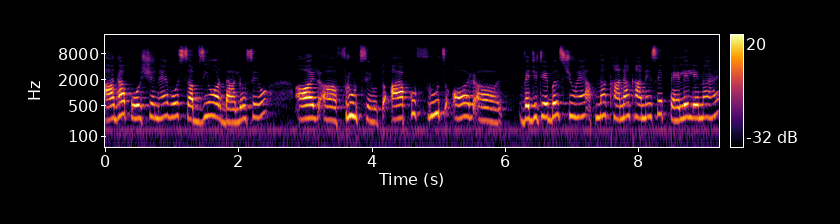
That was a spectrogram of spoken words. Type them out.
आधा पोर्शन है, वो सब्जियों और दालों से हो और फ्रूट से हो। तो आपको फ्रूट्स और वेजिटेबल्स जो हैं, अपना खाना खाने से पहले लेना है,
